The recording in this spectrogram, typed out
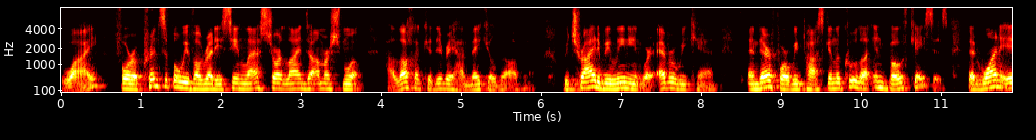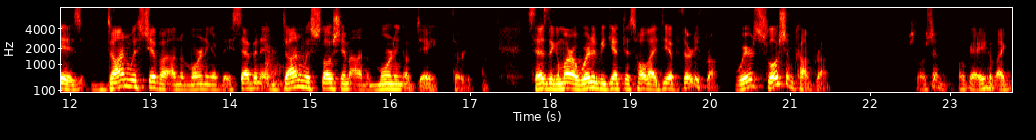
Why? For a principle we've already seen last short line to Amar Shmuel. Halacha kedivrei hamekil. We try to be lenient wherever we can. And therefore, we paskin lakula in both cases. That one is done with Shiva on the morning of day seven and done with Shloshim on the morning of day 30. Says the Gemara, where did we get this whole idea of 30 from? Where's Shloshim come from? Shloshim, okay, like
